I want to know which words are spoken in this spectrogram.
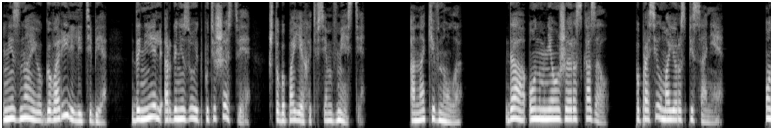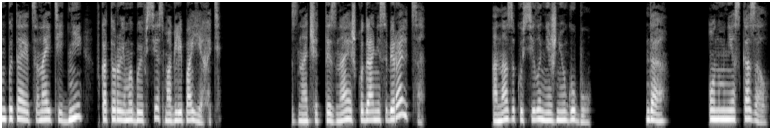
«Не знаю, говорили ли тебе, Даниэль организует путешествие, чтобы поехать всем вместе». Она кивнула. «Да, он мне уже рассказал попросил мое расписание. Он пытается найти дни, в которые мы бы все смогли поехать. «Значит, ты знаешь, куда они собираются?» Она закусила нижнюю губу. «Да, он мне сказал».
